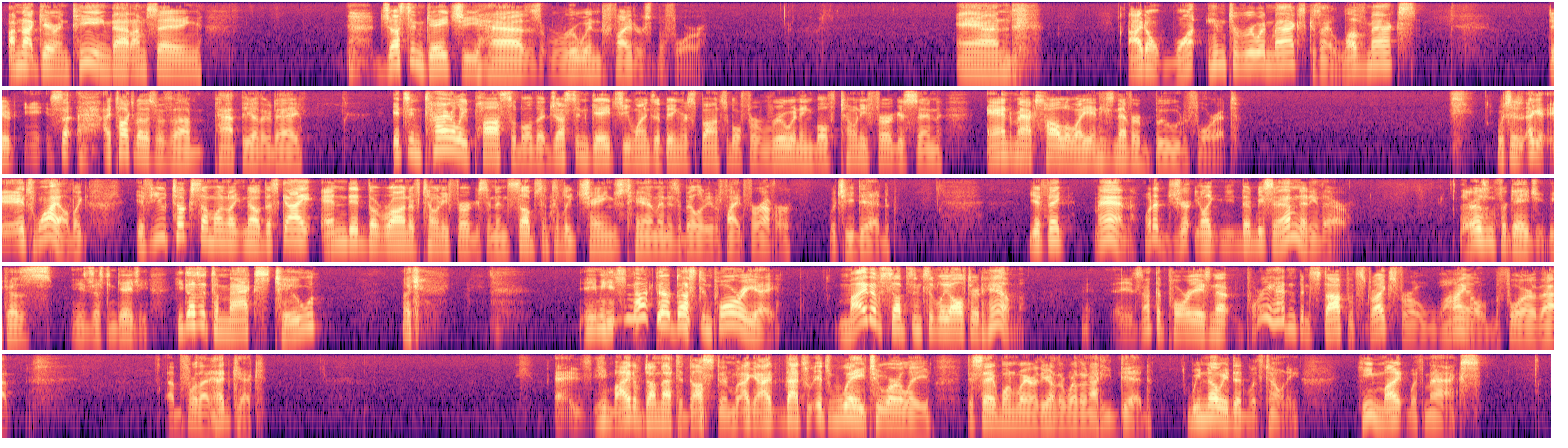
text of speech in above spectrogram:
I'm not guaranteeing that. I'm saying Justin Gaethje has ruined fighters before. And I don't want him to ruin Max because I love Max. Dude, I talked about this with um, Pat the other day. It's entirely possible that Justin Gaethje winds up being responsible for ruining both Tony Ferguson and Max Holloway, and he's never booed for it. Which is, it's wild. Like, if you took someone like, no, this guy ended the run of Tony Ferguson and substantively changed him and his ability to fight forever, which he did, you'd think, man, what a jerk. Like, there'd be some enmity there. There isn't for Gaethje because he's just engaging. He does it to Max too. Like, I mean, he just knocked out Dustin Poirier. Might have substantively altered him it's not that Poirier's not Poirier hadn't been stopped with strikes for a while before that uh, before that head kick. Uh, he might have done that to Dustin. I, I, that's it's way too early to say one way or the other whether or not he did. We know he did with Tony. He might with Max,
